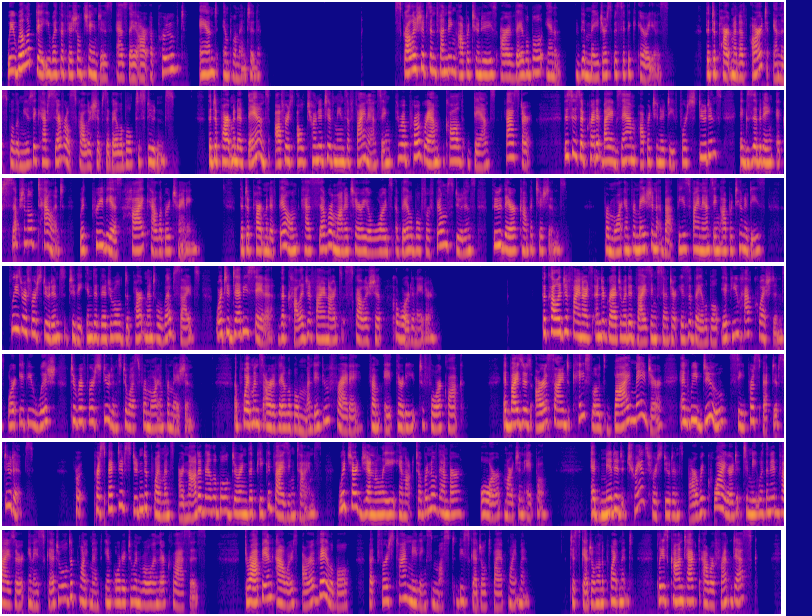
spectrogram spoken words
We will update you with official changes as they are approved and implemented. Scholarships and funding opportunities are available in the major specific areas. The Department of Art and the School of Music have several scholarships available to students. The Department of Dance offers alternative means of financing through a program called Dance Faster. This is a credit by exam opportunity for students exhibiting exceptional talent with previous high caliber training. The Department of Film has several monetary awards available for film students through their competitions. For more information about these financing opportunities, please refer students to the individual departmental websites or to Debbie Seda, the College of Fine Arts Scholarship Coordinator. The College of Fine Arts Undergraduate Advising Center is available if you have questions or if you wish to refer students to us for more information. Appointments are available Monday through Friday from 8:30 to 4 o'clock. Advisors are assigned caseloads by major, and we do see prospective students. Pro- prospective student appointments are not available during the peak advising times, which are generally in October, November, or March and April. Admitted transfer students are required to meet with an advisor in a scheduled appointment in order to enroll in their classes. Drop in hours are available, but first time meetings must be scheduled by appointment. To schedule an appointment, please contact our front desk.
